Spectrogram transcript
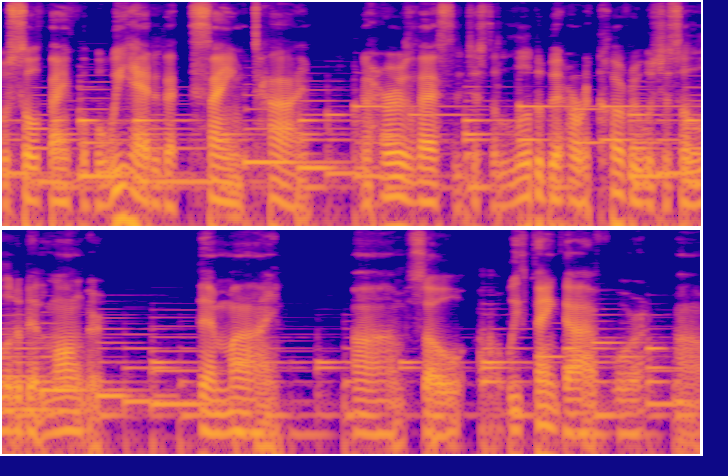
We're so thankful. But we had it at the same time. And hers lasted just a little bit. Her recovery was just a little bit longer than mine. Um, so uh, we thank God for um,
